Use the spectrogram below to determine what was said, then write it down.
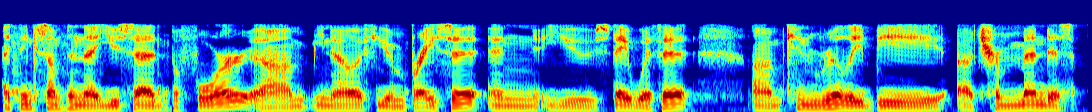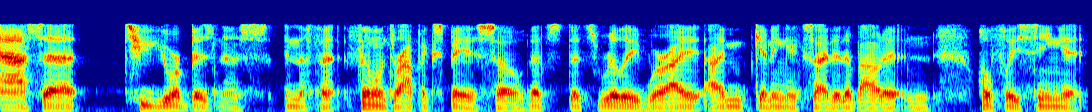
I think something that you said before, um, you know, if you embrace it and you stay with it, um, can really be a tremendous asset to your business in the ph- philanthropic space. So that's that's really where I I'm getting excited about it and hopefully seeing it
